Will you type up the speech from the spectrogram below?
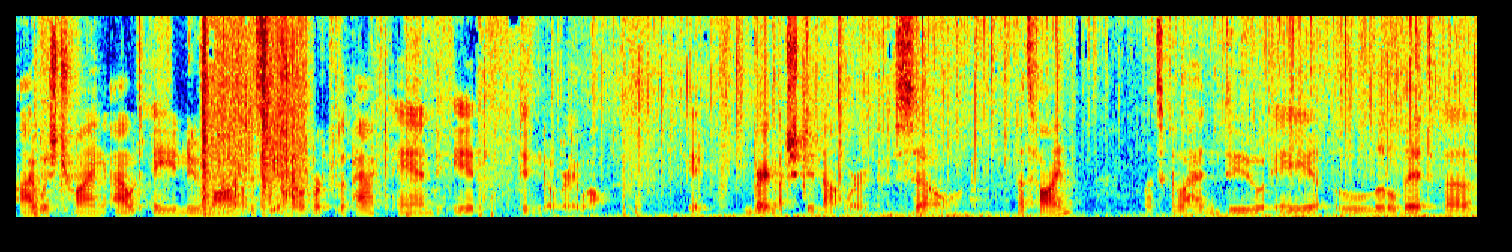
I was trying out a new mod to see if that would work for the pack, and it didn't go very well. It very much did not work, so that's fine. Let's go ahead and do a little bit of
